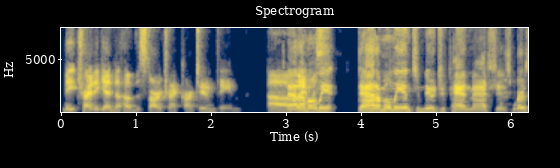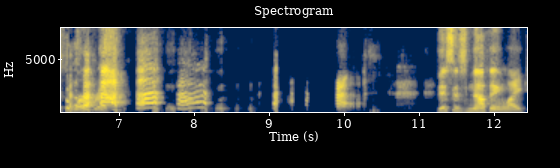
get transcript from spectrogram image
Nate tried again to hub the Star Trek cartoon theme. Uh, Dad, I'm was- only Dad, I'm only into New Japan matches. Where's the work rate? this is nothing like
